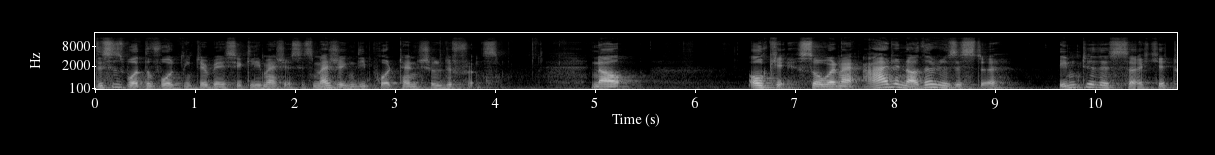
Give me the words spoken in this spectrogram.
This is what the voltmeter basically measures. It's measuring the potential difference. Now, okay, so when I add another resistor into this circuit,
